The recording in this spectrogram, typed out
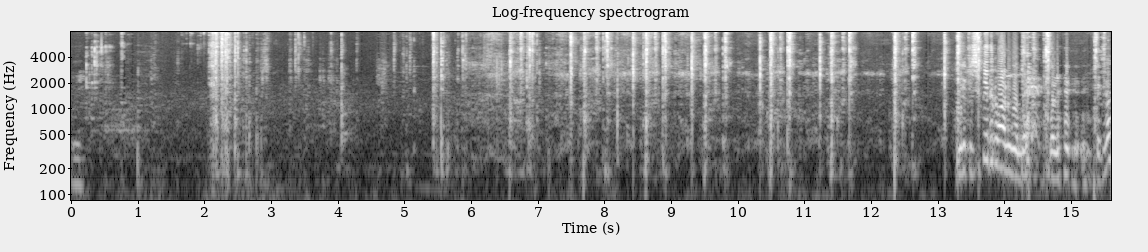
음. 이렇게 쉽게 들어가는 건데, 원래. 그죠?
